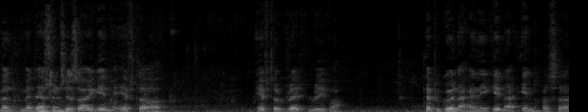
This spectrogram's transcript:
Men, men der synes jeg så igen, efter, efter Red River, der begynder han igen at ændre sig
